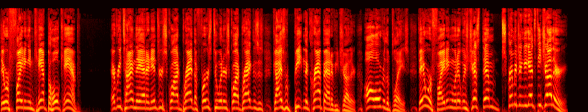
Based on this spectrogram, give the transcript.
They were fighting in camp the whole camp. Every time they had an inter squad brad, the first two inter squad practices, guys were beating the crap out of each other all over the place. They were fighting when it was just them scrimmaging against each other.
